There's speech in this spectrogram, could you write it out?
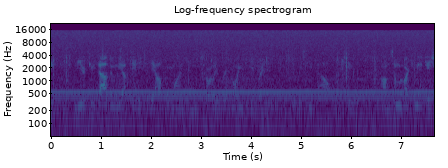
In the year 2000, we updated to the Alpha 1s, and shortly we're going to get ready to receive the Alpha 2. Um, some of our communication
